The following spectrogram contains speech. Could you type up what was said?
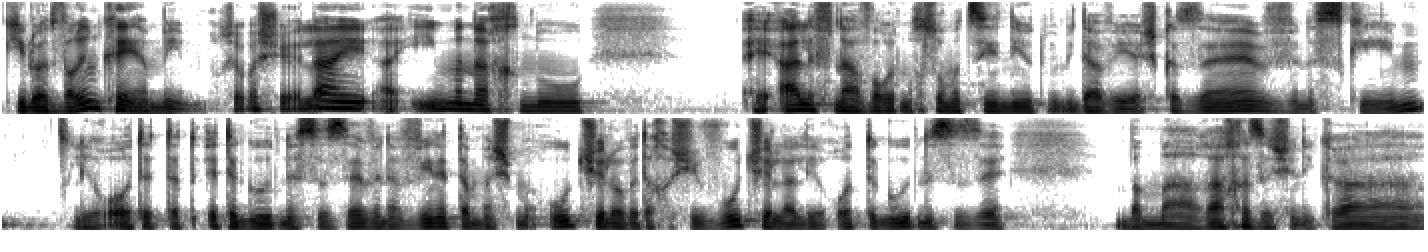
כאילו הדברים קיימים. עכשיו השאלה היא, האם אנחנו, אה, א', נעבור את מחסום הציניות במידה ויש כזה, ונסכים לראות את, את הגודנס הזה, ונבין את המשמעות שלו ואת החשיבות שלה לראות את הגודנס הזה במערך הזה שנקרא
